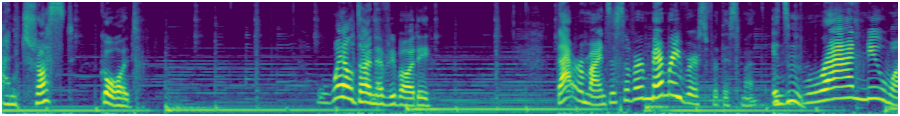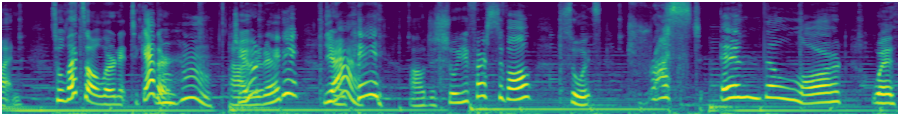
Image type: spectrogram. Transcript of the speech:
and trust God. Well done, everybody. That reminds us of our memory verse for this month. It's a brand new one. So let's all learn it together. Hmm. Are you June? ready? Yeah. Okay, I'll just show you first of all. So it's trust in the Lord with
